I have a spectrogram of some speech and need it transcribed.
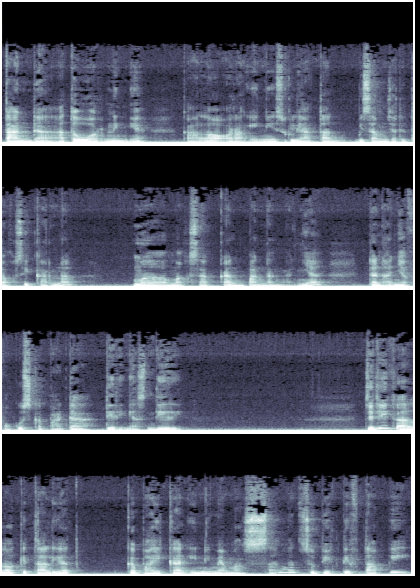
tanda atau warning ya kalau orang ini kelihatan bisa menjadi toksik karena memaksakan pandangannya dan hanya fokus kepada dirinya sendiri. Jadi kalau kita lihat kebaikan ini memang sangat subjektif tapi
